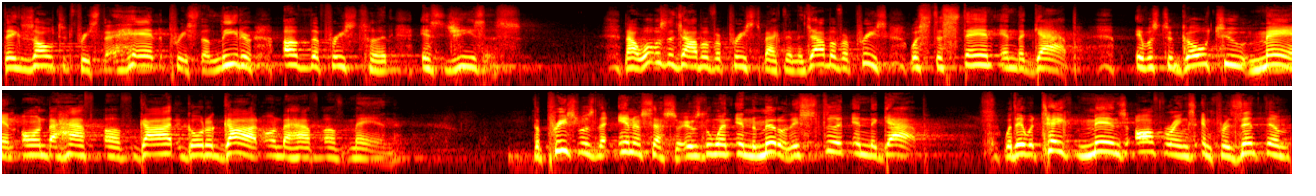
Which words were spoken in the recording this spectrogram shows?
The exalted priest, the head priest, the leader of the priesthood is Jesus. Now, what was the job of a priest back then? The job of a priest was to stand in the gap. It was to go to man on behalf of God, go to God on behalf of man. The priest was the intercessor, it was the one in the middle. They stood in the gap where they would take men's offerings and present them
